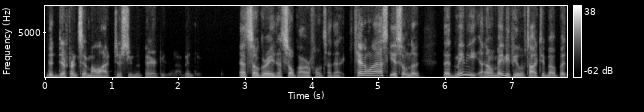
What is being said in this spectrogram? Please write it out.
the difference in my life just through the therapy that I've been through. That's so great. That's so powerful inside that. Ken, I want to ask you something that maybe I don't know, maybe people have talked to you about, but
